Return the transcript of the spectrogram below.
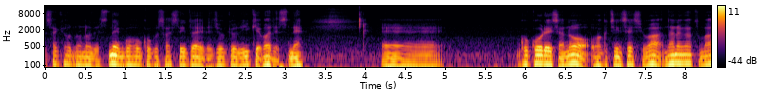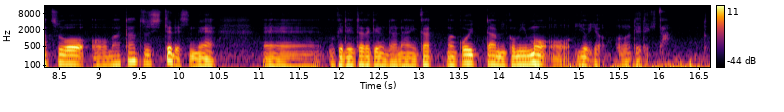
先ほどのですねご報告させていただいた状況でいけばですね、え、ご高齢者のワクチン接種は7月末を待たずしてですね、えー、受けていただけるのではないか、まあ、こういった見込みもいよいよ出てきたと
